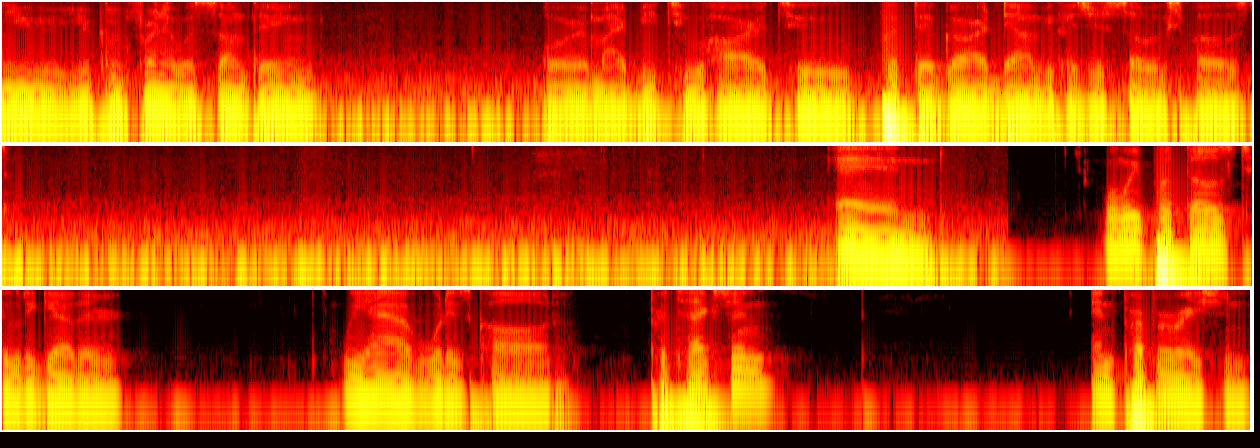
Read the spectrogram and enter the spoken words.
you you're confronted with something or it might be too hard to put the guard down because you're so exposed. And when we put those two together we have what is called protection and preparation.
